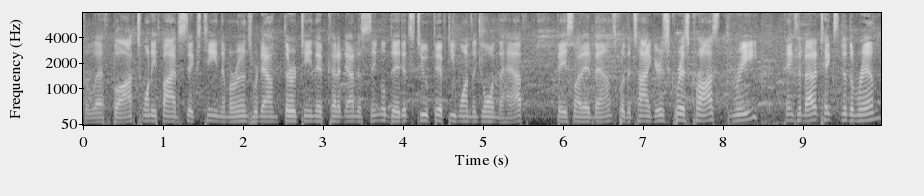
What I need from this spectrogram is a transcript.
The left block, 25 16. The Maroons were down 13. They've cut it down to single digits. 2.51 to go in the half. Baseline inbounds for the Tigers. Chris Cross, three. Thinks about it, takes it to the rim.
